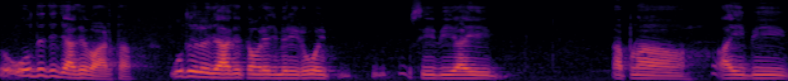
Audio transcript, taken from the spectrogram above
ਤਾਂ ਉਹਦੇ 'ਚ ਜਾ ਕੇ ਵਾੜਤਾ ਉਹਦੇ ਲੈ ਜਾ ਕੇ ਕਮਰੇ 'ਚ ਮੇਰੀ ਰੋਜ਼ ਸੀਬੀਆਈ ਆਪਣਾ ਆਈਬੀ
